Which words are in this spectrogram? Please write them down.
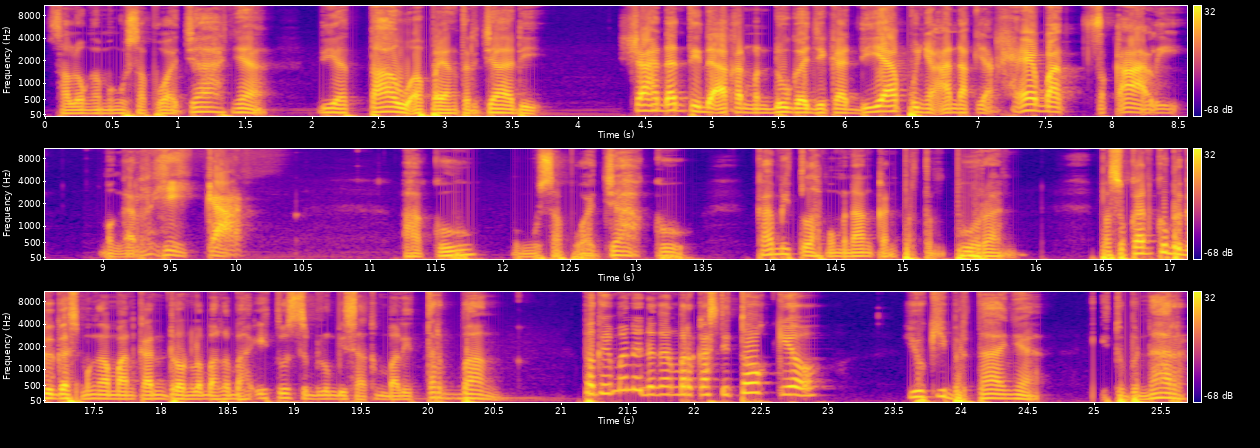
Salonga mengusap wajahnya. Dia tahu apa yang terjadi. Syahdan tidak akan menduga jika dia punya anak yang hebat sekali mengerikan. Aku mengusap wajahku. Kami telah memenangkan pertempuran. Pasukanku bergegas mengamankan drone lebah-lebah itu sebelum bisa kembali terbang. Bagaimana dengan markas di Tokyo? Yuki bertanya. Itu benar,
